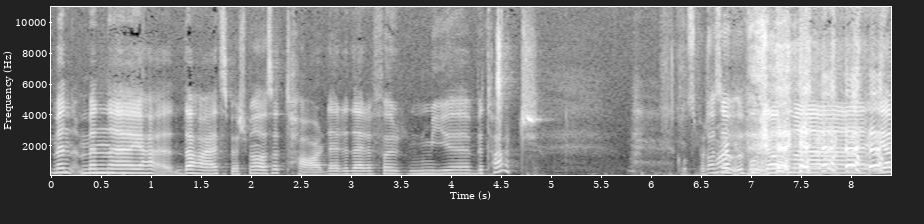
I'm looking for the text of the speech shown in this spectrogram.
Men, men jeg, da har jeg et spørsmål. Altså, tar dere dere for mye betalt? Godt spørsmål. Altså, hvordan, uh, ja,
